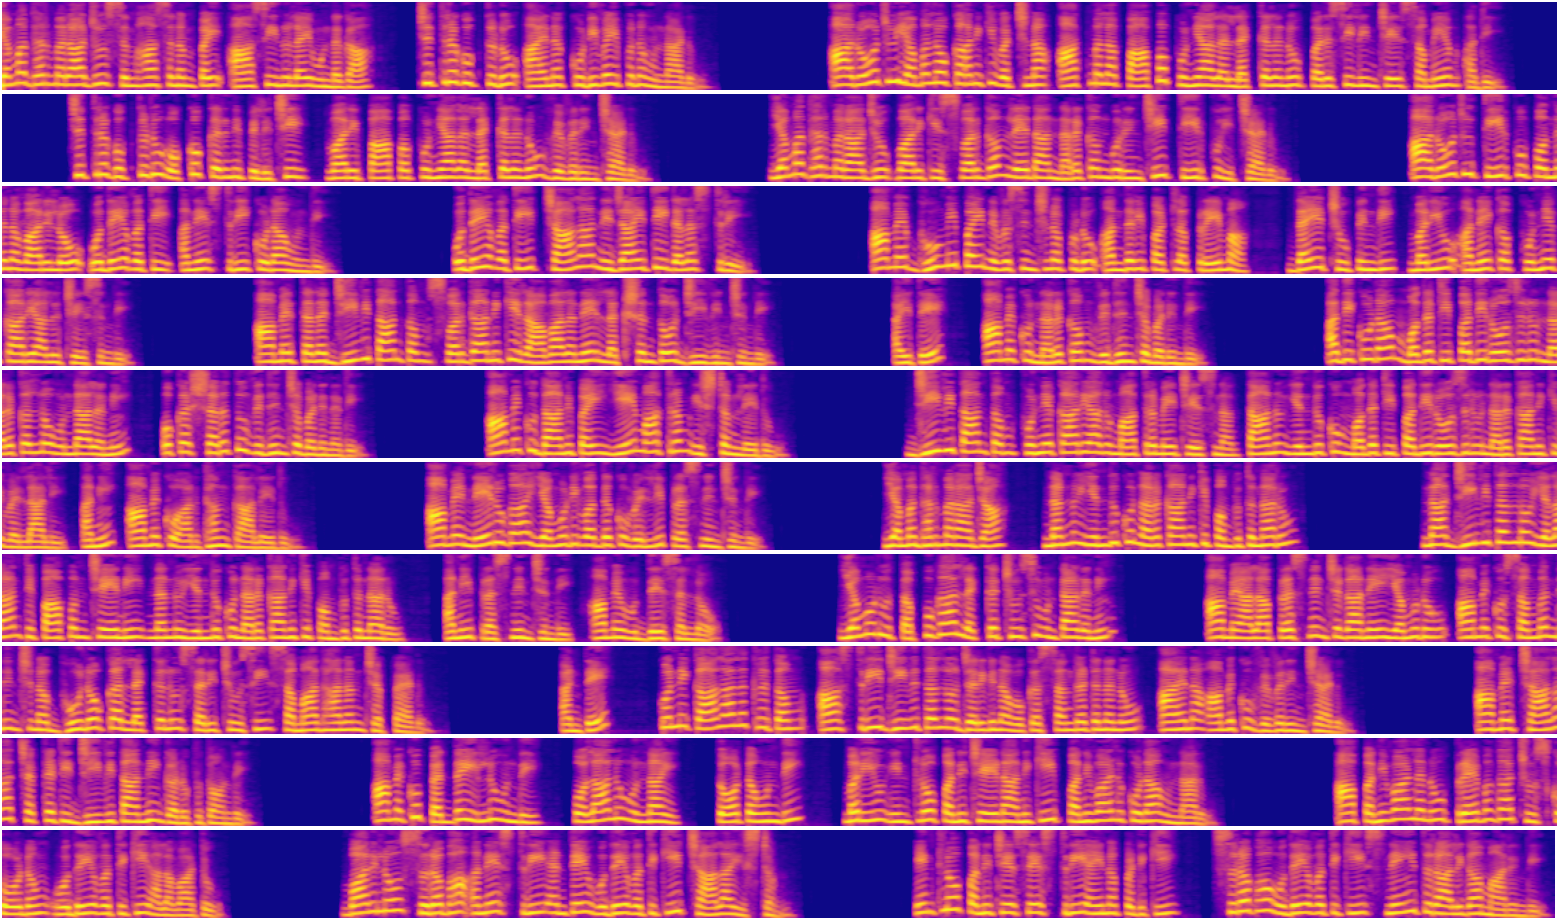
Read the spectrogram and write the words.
యమధర్మరాజు సింహాసనంపై ఆసీనులై ఉండగా చిత్రగుప్తుడు ఆయన కుడివైపున ఉన్నాడు. ఆ రోజు యమలోకానికి వచ్చిన ఆత్మల పాప పుణ్యాల లెక్కలను పరిశీలించే సమయం అది. చిత్రగుప్తుడు ఒక్కొక్కరిని పిలిచి వారి పాప పుణ్యాల లెక్కలను వివరించాడు. యమధర్మరాజు వారికి స్వర్గం లేదా నరకం గురించి తీర్పు ఇచ్చాడు. ఆ రోజు తీర్పు పొందిన వారిలో ఉదయవతి అనే స్త్రీ కూడా ఉంది. ఉదయవతి చాలా నిజాయితీ గల స్త్రీ. ఆమె భూమిపై నివసించినప్పుడు అందరి పట్ల ప్రేమ దయ చూపింది మరియు అనేక పుణ్యకార్యాలు చేసింది. ఆమె తన జీవితాంతం స్వర్గానికి రావాలనే లక్ష్యంతో జీవించింది. అయితే ఆమెకు నరకం విధించబడింది. అది కూడా మొదటి పది రోజులు నరకంలో ఉండాలని ఒక షరతు విధించబడినది. ఆమెకు దానిపై ఏమాత్రం ఇష్టం లేదు. జీవితాంతం పుణ్యకార్యాలు మాత్రమే చేసిన తాను ఎందుకు మొదటి పది రోజులు నరకానికి వెళ్ళాలి అని ఆమెకు అర్థం కాలేదు. ఆమె నేరుగా యముడి వద్దకు వెళ్ళి ప్రశ్నించింది. యమధర్మరాజా నన్ను ఎందుకు నరకానికి పంపుతున్నారు? నా జీవితంలో ఎలాంటి పాపం చేయని నన్ను ఎందుకు నరకానికి పంపుతున్నారు? అని ప్రశ్నించింది ఆమె ఉద్దేశంలో. యముడు తప్పుగా లెక్క చూసి ఉంటాడని ఆమె అలా ప్రశ్నించగానే యముడు ఆమెకు సంబంధించిన భూలోక లెక్కలు సరిచూసి సమాధానం చెప్పాడు. అంటే కొన్ని కాలాల క్రితం ఆ స్త్రీ జీవితంలో జరిగిన ఒక సంఘటనను ఆయన ఆమెకు వివరించాడు. ఆమె చాలా చక్కటి జీవితాన్ని గడుపుతోంది. ఆమెకు పెద్ద ఇల్లు ఉంది పొలాలు ఉన్నాయి తోట ఉంది మరియు ఇంట్లో పనిచేయడానికి పనివాళ్ళు కూడా ఉన్నారు. ఆ పనివాళ్ళను ప్రేమగా చూసుకోవడం ఉదయవతికి అలవాటు. వారిలో సురభ అనే స్త్రీ అంటే ఉదయవతికి చాలా ఇష్టం. ఇంట్లో పనిచేసే స్త్రీ అయినప్పటికీ సురభ ఉదయవతికి స్నేహితురాలిగా మారింది.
